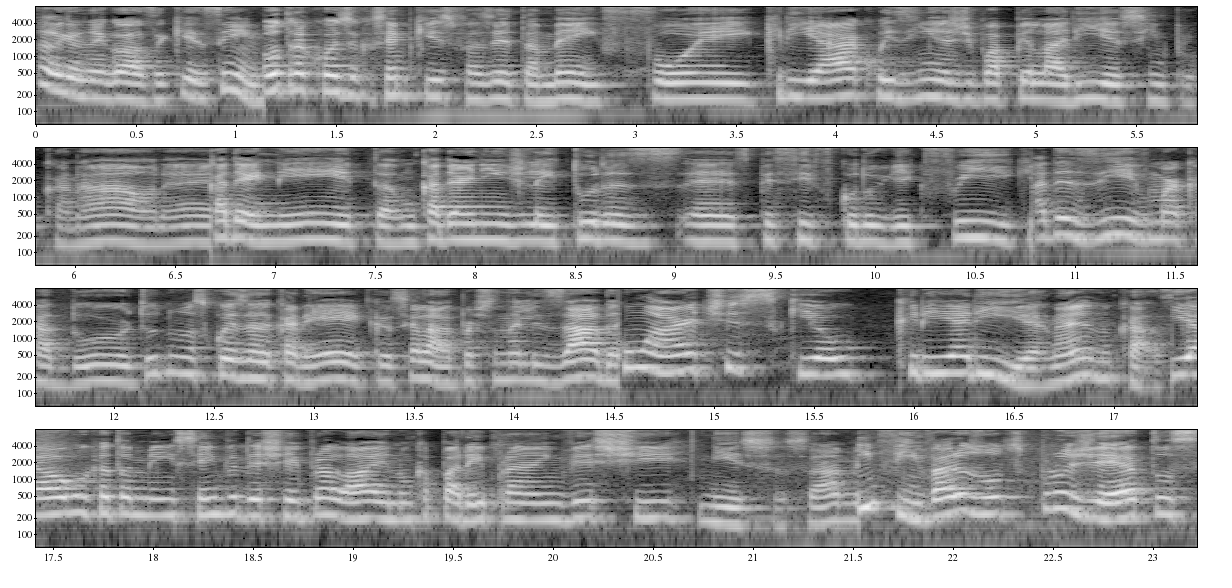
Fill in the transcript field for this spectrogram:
Sabe aquele negócio aqui, assim? Outra coisa que eu sempre quis fazer também foi criar coisinhas de papelaria, assim, pro canal, né? Caderneta, um caderninho de leituras é, específico do Geek Freak, adesivo, marcador, tudo umas coisas canecas, sei lá, personalizada, com artes que eu criaria, né? No caso. E é algo que eu também sempre deixei pra lá e nunca parei pra investir nisso, sabe? Enfim, vários outros projetos.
